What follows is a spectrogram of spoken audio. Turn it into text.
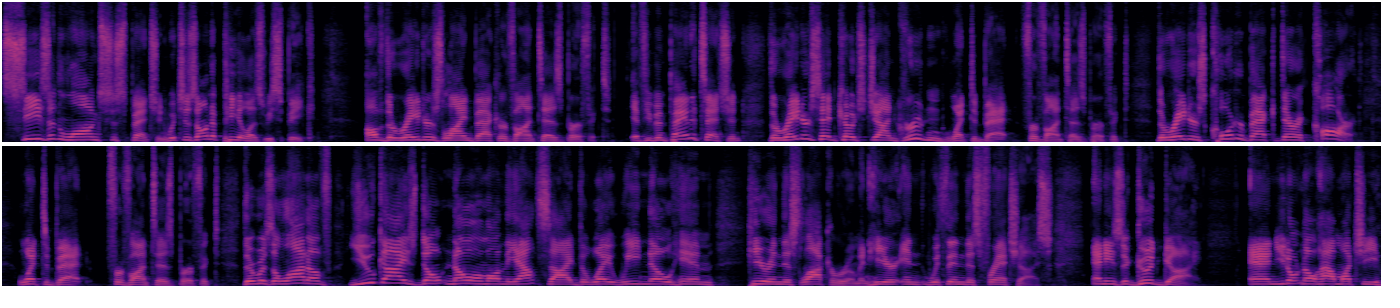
season long suspension, which is on appeal as we speak? Of the Raiders linebacker Vontaze Burfict. If you've been paying attention, the Raiders head coach Jon Gruden went to bat for Vontaze Burfict. The Raiders quarterback Derek Carr went to bat for Vontaze Burfict. There was a lot of you guys don't know him on the outside the way we know him here in this locker room and here in within this franchise. And he's a good guy. And you don't know how much he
